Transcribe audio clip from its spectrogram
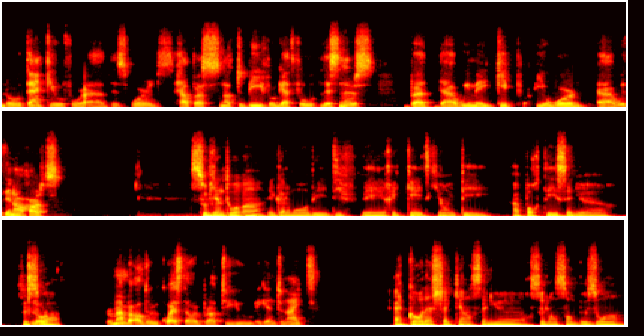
Lord, thank you for uh, these words. Help us not to be forgetful listeners, but that we may keep your word uh, within our hearts. Souviens-toi également des requêtes qui ont été apportées, Seigneur, ce Lord. soir. Remember all the requests that were brought to you again tonight. Accorde à chacun, Seigneur, selon son besoin,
